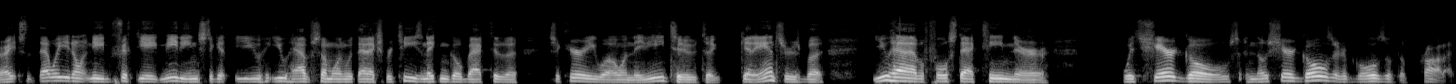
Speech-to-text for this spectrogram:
right? So that way you don't need 58 meetings to get you you have someone with that expertise and they can go back to the security well when they need to to get answers. But you have a full stack team there with shared goals and those shared goals are the goals of the product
